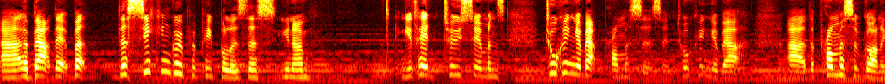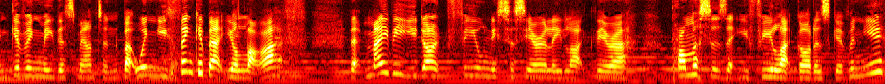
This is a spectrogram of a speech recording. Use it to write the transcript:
uh, about that. But the second group of people is this you know, you've had two sermons talking about promises and talking about uh, the promise of God and giving me this mountain. But when you think about your life, that maybe you don't feel necessarily like there are promises that you feel like God has given you.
